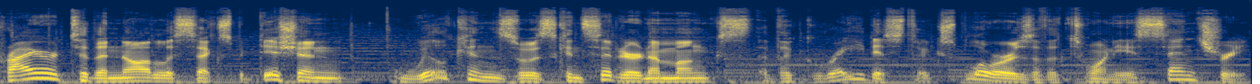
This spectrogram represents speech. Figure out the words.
Prior to the Nautilus expedition, Wilkins was considered amongst the greatest explorers of the 20th century,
